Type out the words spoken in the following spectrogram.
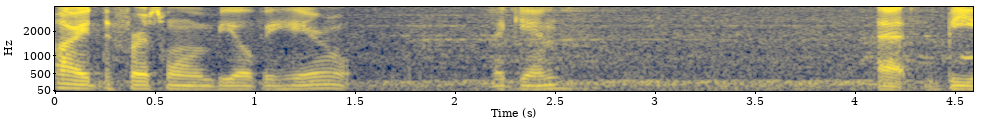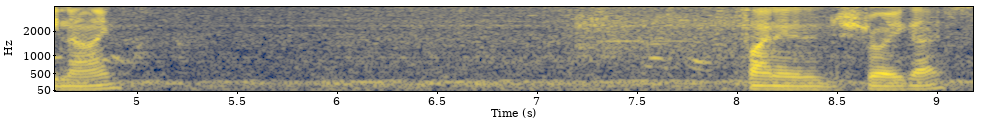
Alright, the first one would be over here again at B9. Find it and destroy, guys.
